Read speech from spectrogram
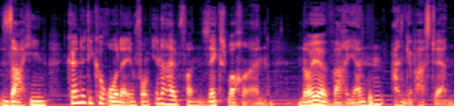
Sahin könnte die Corona-Impfung innerhalb von sechs Wochen an neue Varianten angepasst werden,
